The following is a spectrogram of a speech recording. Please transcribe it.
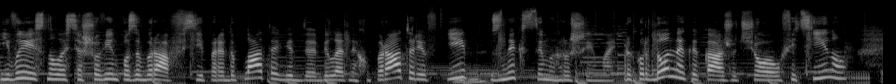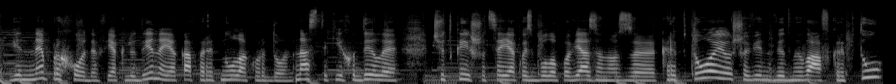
І вияснилося, що він позабирав всі передоплати від білетних операторів і зник з цими грошима. Прикордонники кажуть, що офіційно він не приходив як людина, яка перетнула кордон. У нас такі ходили чутки, що це якось було пов'язано з криптою, що він відмивав крипту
